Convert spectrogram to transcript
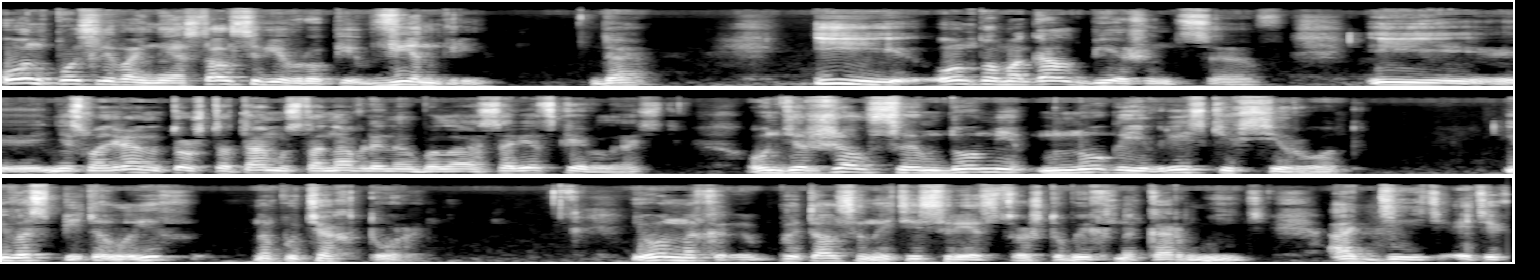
Он после войны остался в Европе, в Венгрии, да, и он помогал беженцам. И э, несмотря на то, что там установлена была советская власть, он держал в своем доме много еврейских сирот и воспитывал их на путях Торы. И он пытался найти средства, чтобы их накормить, одеть этих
